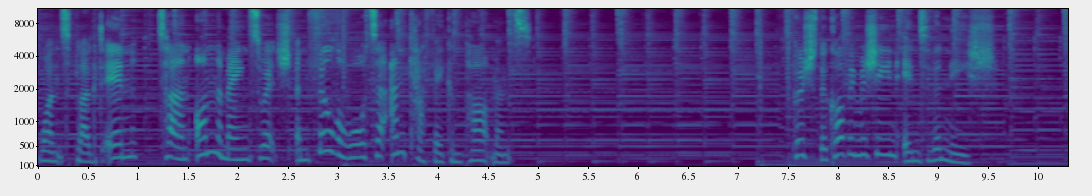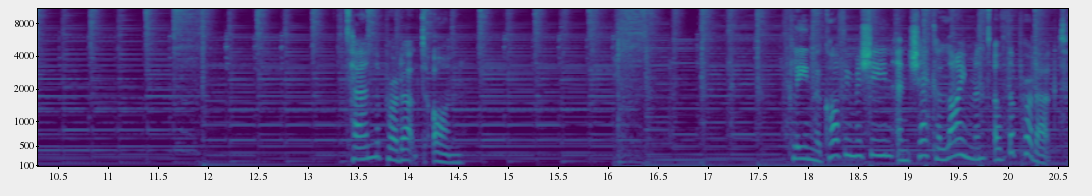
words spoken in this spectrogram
Once plugged in, turn on the main switch and fill the water and cafe compartments. Push the coffee machine into the niche. Turn the product on. Clean the coffee machine and check alignment of the product.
